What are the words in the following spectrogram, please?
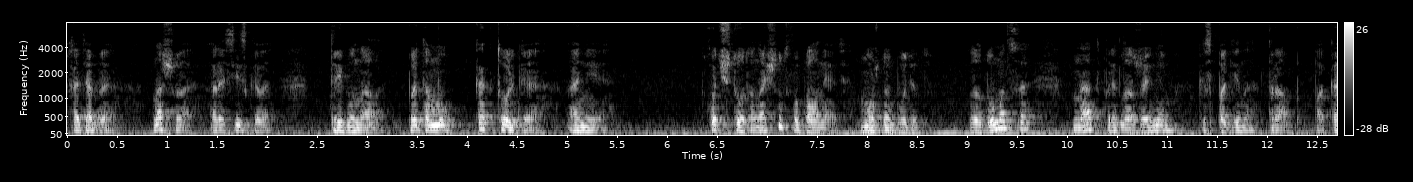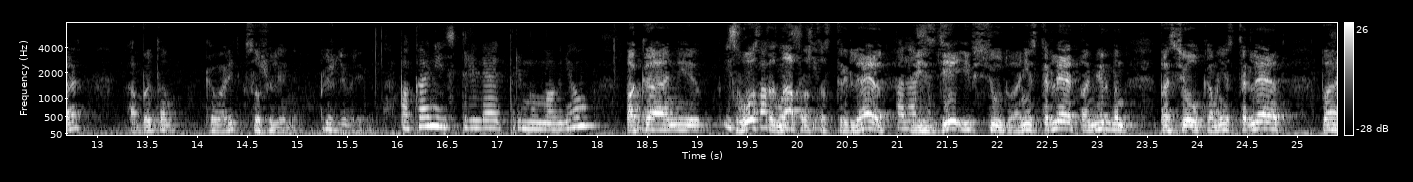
хотя бы нашего российского трибунала. Поэтому как только они хоть что-то начнут выполнять, можно будет задуматься над предложением господина Трампа. Пока об этом говорить, к сожалению, преждевременно. Пока не стреляют прямым огнем. Пока они Из- просто-напросто стреляют По нашим- везде и всюду. Они стреляют по мирным поселкам, они стреляют по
